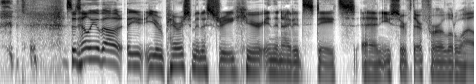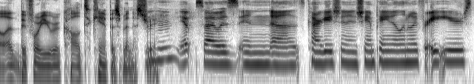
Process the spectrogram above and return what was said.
so tell me about uh, your parish ministry here in the United States, and you served there for a little while uh, before you were called to campus ministry. Mm-hmm. Yep. So I was in uh, congregation in Champaign, Illinois, for eight years,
